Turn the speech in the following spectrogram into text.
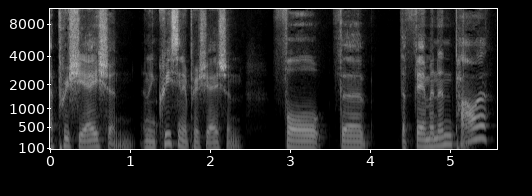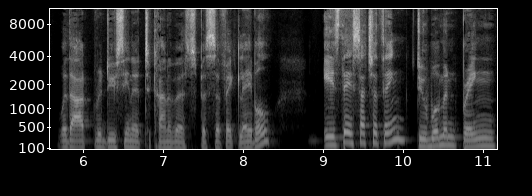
appreciation an increasing appreciation for the the feminine power without reducing it to kind of a specific label is there such a thing? Do women bring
